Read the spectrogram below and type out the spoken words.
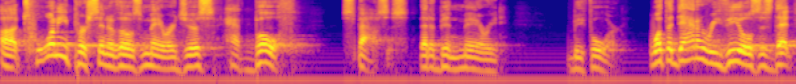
Uh, 20% of those marriages have both spouses that have been married before. What the data reveals is that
